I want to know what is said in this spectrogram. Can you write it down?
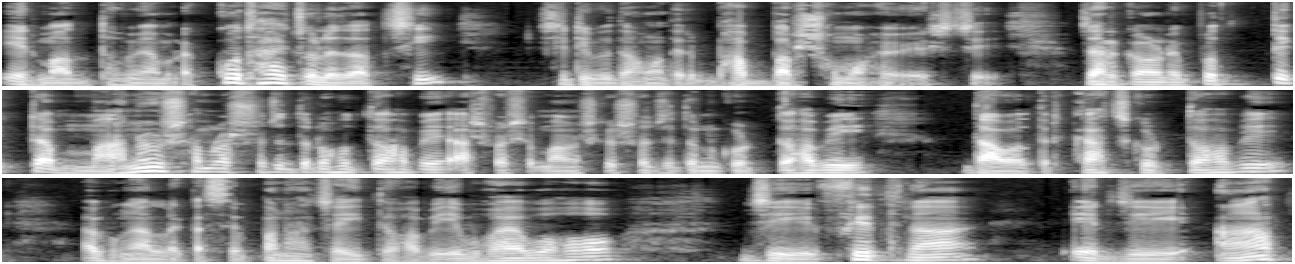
এর মাধ্যমে আমরা কোথায় চলে যাচ্ছি? সেটি বোধহয় আমাদের ভাববার সময় হয়ে এসছে। যার কারণে প্রত্যেকটা মানুষ আমরা সচেতন হতে হবে, আশপাশের মানুষকে সচেতন করতে হবে, দাওয়াতের কাজ করতে হবে এবং আল্লাহর কাছে পানা চাইতে হবে। এ ভয়াবহ যে ফিতনা, এর যে আঁচ,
